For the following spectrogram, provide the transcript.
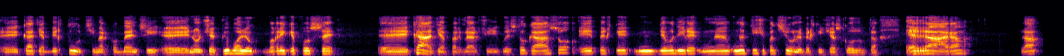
eh, Katia Bertuzzi, Marco Benzi eh, non c'è più, voglio, vorrei che fosse eh, Katia a parlarci di questo caso e perché mh, devo dire una, un'anticipazione per chi ci ascolta, è rara la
